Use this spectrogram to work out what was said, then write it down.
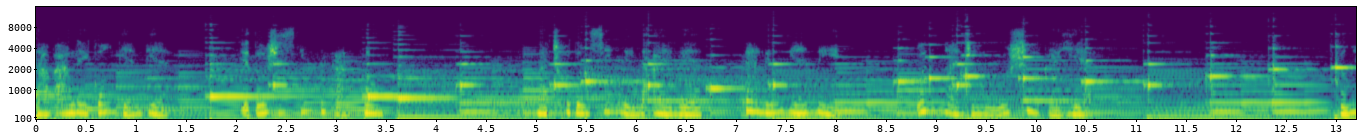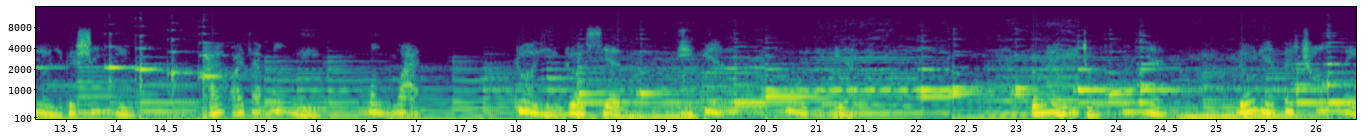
哪怕泪光点点，也都是心的感动。那触动心灵的爱恋，在流年里温暖着无数个夜。总有一个身影，徘徊在梦里、梦外，若隐若现，一遍复一遍。总有一种，在窗里、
